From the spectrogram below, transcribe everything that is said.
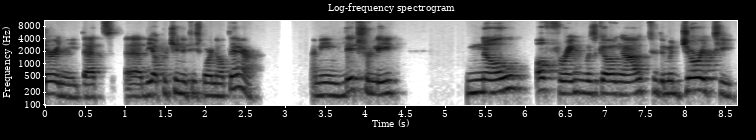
journey that uh, the opportunities were not there. I mean, literally, no offering was going out to the majority.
